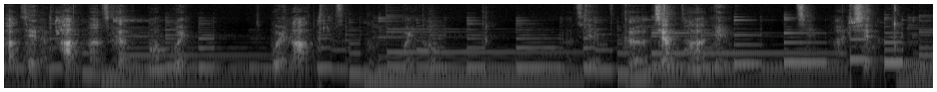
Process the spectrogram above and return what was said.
螃蟹很寒，它这个暖胃，不会拉肚子、肚子胃痛，而且这个姜茶可以解海鲜的毒。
